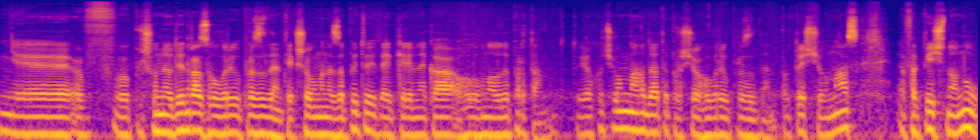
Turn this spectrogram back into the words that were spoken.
е, в, про що не один раз говорив президент. Якщо ви мене запитуєте як керівника головного департаменту, то я хочу вам нагадати, про що говорив президент. Про те, що у нас фактично ну,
